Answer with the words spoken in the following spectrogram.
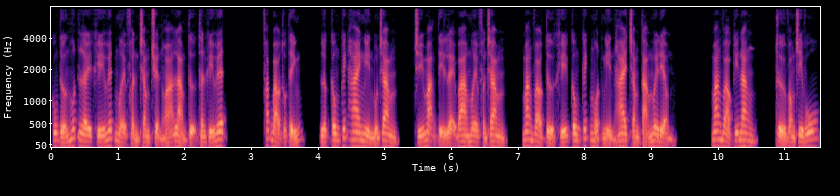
cũng tướng hút lấy khí huyết 10% chuyển hóa làm tự thân khí huyết. Pháp bảo thuộc tính, lực công kích 2400, trí mạng tỷ lệ 30%, mang vào tử khí công kích 1280 điểm. Mang vào kỹ năng, Tử vong chi vũ.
